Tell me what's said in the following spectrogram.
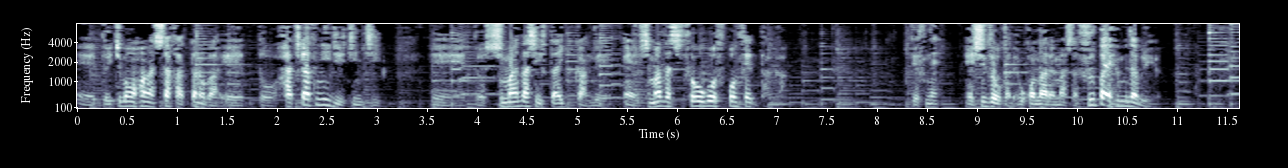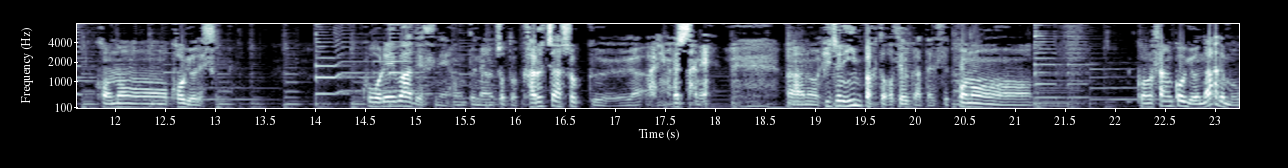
えっ、ー、と、一番お話したかったのが、えっ、ー、と、8月21日、えっ、ー、と、島田市体育館で、え島田市総合スポーツセンターが、ですね。え静岡で行われましたスーパー FMW。この工業です。これはですね、本当にあの、ちょっとカルチャーショックがありましたね。あの、非常にインパクトが強かったです。この、この3工業の中でも、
